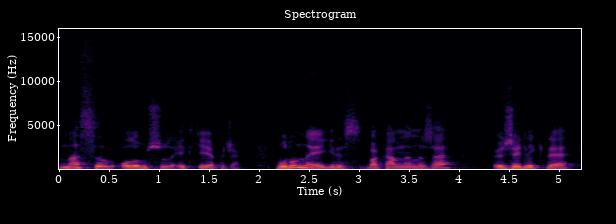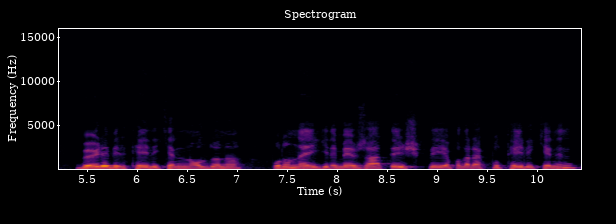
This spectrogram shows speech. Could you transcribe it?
nasıl olumsuz etki yapacak? Bununla ilgili bakanlığımıza özellikle böyle bir tehlikenin olduğunu, bununla ilgili mevzuat değişikliği yapılarak bu tehlikenin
